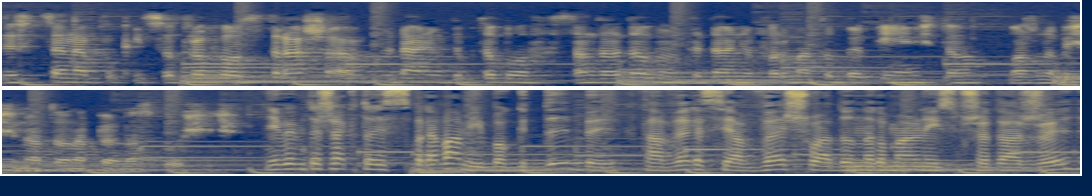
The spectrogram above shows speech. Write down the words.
gdyż cena póki co trochę odstrasza. W wydaniu, gdyby to było w standardowym wydaniu formatu B5, to można by się na to na pewno skusić. Nie wiem też, jak to jest z prawami, bo gdyby ta wersja weszła do normalnej sprzedaży,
